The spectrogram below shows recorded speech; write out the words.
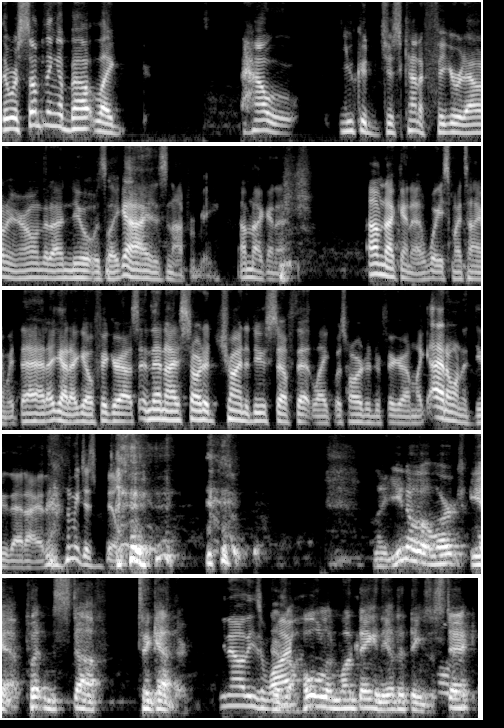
there was something about like how you could just kind of figure it out on your own that I knew it was like, ah, it's not for me. I'm not gonna. I'm not gonna waste my time with that. I gotta go figure out. And then I started trying to do stuff that like was harder to figure out. I'm like, I don't want to do that either. Let me just build. it. like you know what works? Yeah, putting stuff together. You know these wires. There's a hole in one thing and the other thing's a well, stick.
